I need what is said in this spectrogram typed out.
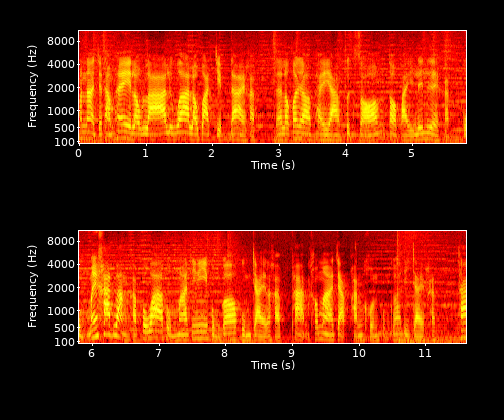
มันอาจจะทำให้เราล้าหรือว่าเราบาดเจ็บได้ครับ แล้วเราก็จะพยายามฝึกซ้อมต่อไปเรื่อยๆครับผมไม่คาดหวังครับ เพราะว่าผมมาที่นี่ผมก็ภูมิใจแล้วครับ ผ่านเข้ามาจากพันคนผมก็ดีใจครับ ถ้า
